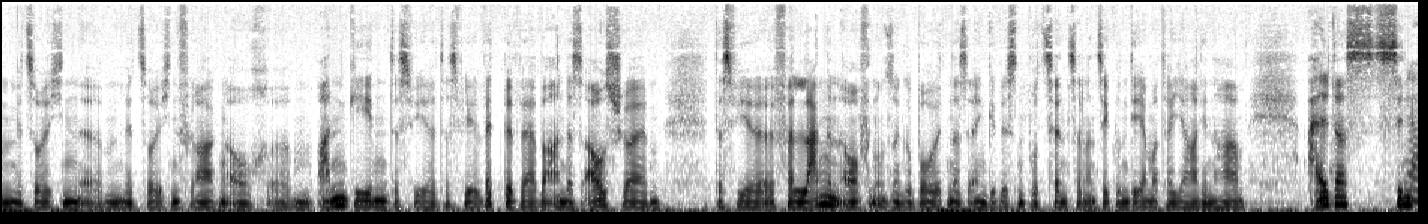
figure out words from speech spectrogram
mit solchen ähm, mit solchen Fragen auch ähm, angehen, dass wir, dass wir Wettbewerbe anders ausschreiben, dass wir verlangen auch von unseren Gebäuden, dass einen gewissen Prozentzahl an Sekundärmaterialien haben. All das sind ja.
